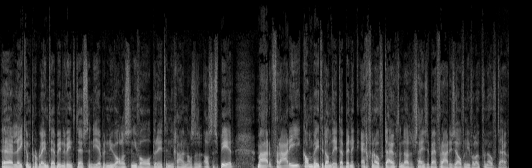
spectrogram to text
uh, leek een probleem te hebben in de wintertest. En die hebben nu alles in ieder geval op de rit en die gaan als de, als de speer. Maar Ferrari kan beter dan dit. Daar ben ik echt van overtuigd. En daar zijn ze bij Ferrari zelf in ieder geval ook van overtuigd.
